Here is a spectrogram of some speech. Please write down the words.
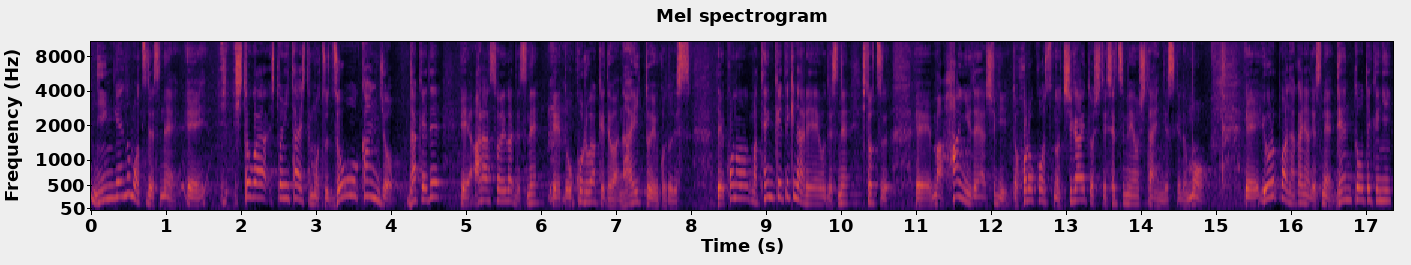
人間の持つですね、え人が人に対して持つ憎悪感情だけで、え争いがですね、えー、と起こるわけではないということです。でこの、まあ、典型的な例をですね一つ、えー、まあ、反ユダヤ主義とホロコーストの違いとして説明をしたいんですけども、えヨーロッパの中にはですね伝統的に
